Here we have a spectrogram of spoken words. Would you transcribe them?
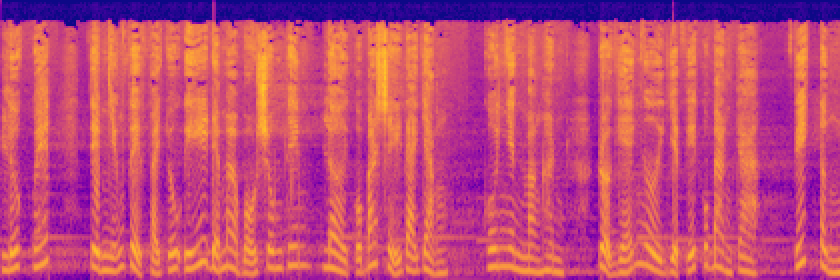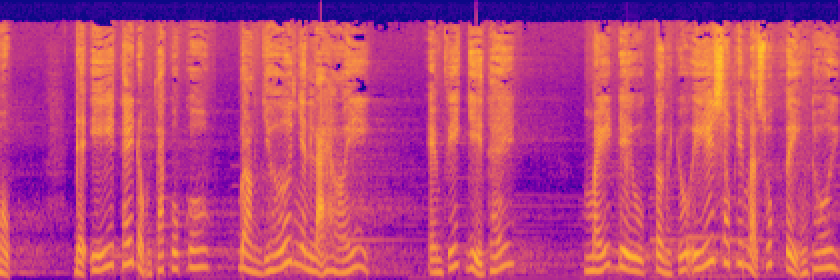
lướt web, tìm những việc phải chú ý để mà bổ sung thêm lời của bác sĩ đã dặn. Cô nhìn màn hình rồi ghé người về phía của bàn trà, viết từng mục. Để ý thấy động tác của cô, Đoàn Dứa nhìn lại hỏi: "Em viết gì thế?" Mấy điều cần chú ý sau khi mà xuất viện thôi.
